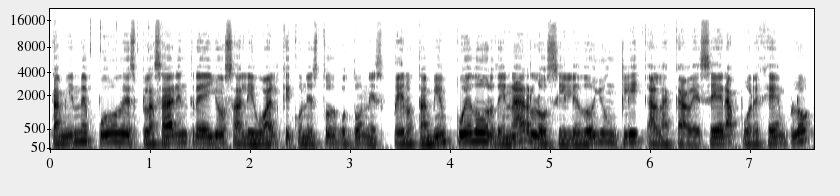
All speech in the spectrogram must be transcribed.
también me puedo desplazar entre ellos al igual que con estos botones, pero también puedo ordenarlos si le doy un clic a la cabecera, por ejemplo,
